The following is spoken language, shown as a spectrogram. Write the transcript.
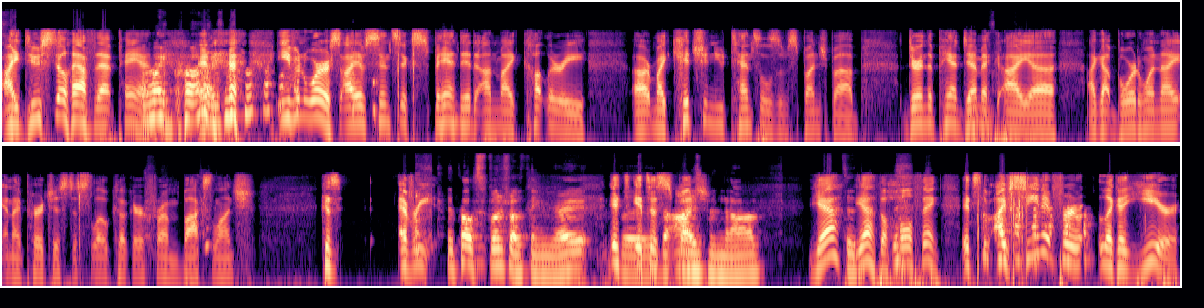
I do still have that pan. oh my god. And even worse, I have since expanded on my cutlery, uh, my kitchen utensils of SpongeBob. During the pandemic, I uh, I got bored one night and I purchased a slow cooker from BoxLunch, because every it's all SpongeBob thing, right? It's- the, it's a sponge- knob. Yeah To- yeah the whole thing. It's the, I've seen it for like a year,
